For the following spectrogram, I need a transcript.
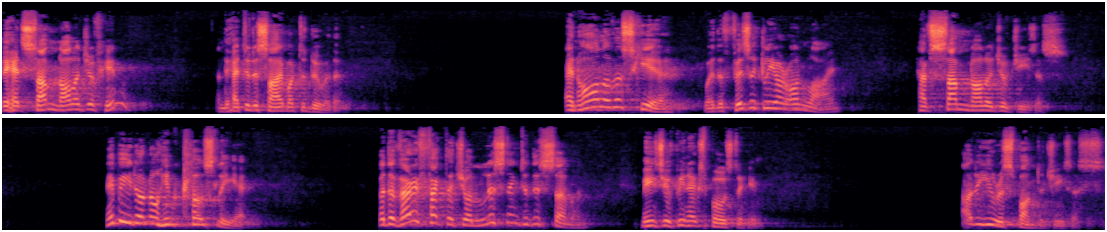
They had some knowledge of him and they had to decide what to do with it. And all of us here, whether physically or online, have some knowledge of Jesus. Maybe you don't know him closely yet. But the very fact that you're listening to this sermon means you've been exposed to him. How do you respond to Jesus?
